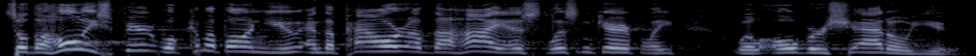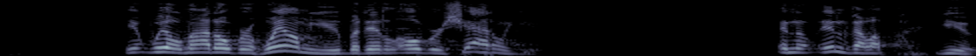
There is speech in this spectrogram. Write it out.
So the Holy Spirit will come upon you, and the power of the highest, listen carefully, will overshadow you. It will not overwhelm you, but it'll overshadow you and it'll envelop you.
